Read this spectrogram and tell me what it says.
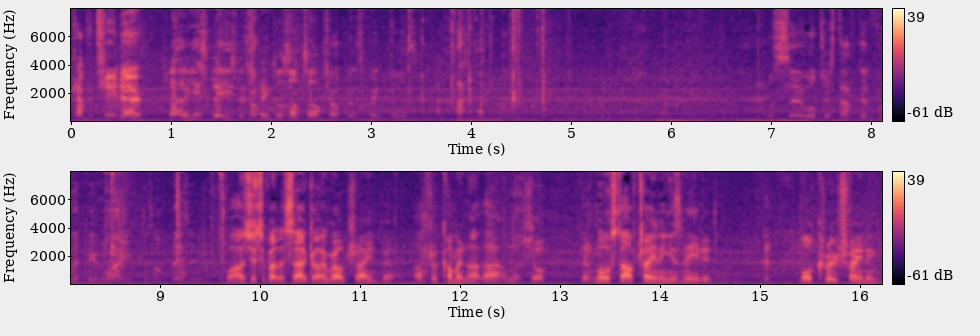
cappuccino? Oh yes, please, with sprinkles on top. Chocolate sprinkles. Sir will just have to flip him because I'm busy. Well, I was just about to say I got him well trained, but after a comment like that, I'm not sure. I think more staff training is needed. More crew training.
